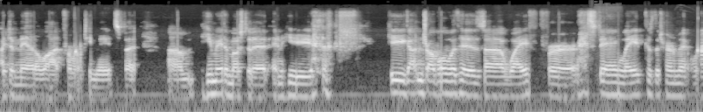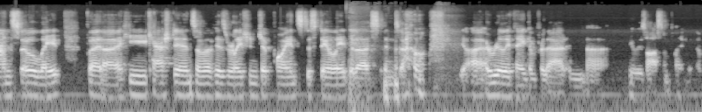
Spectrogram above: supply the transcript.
I demand a lot from our teammates. But um, he made the most of it, and he he got in trouble with his uh, wife for staying late because the tournament ran so late. But uh, he cashed in some of his relationship points to stay late with us, and so yeah, I really thank him for that. And uh, it was awesome playing with him.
